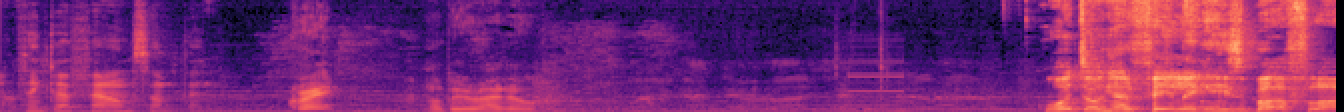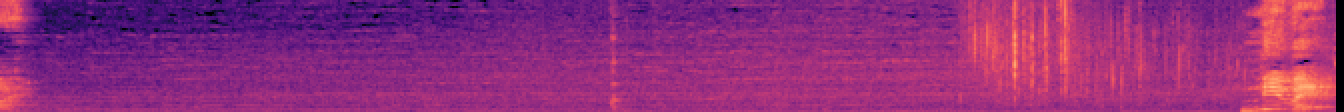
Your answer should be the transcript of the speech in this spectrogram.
I think I found something. great. I'll be right over. Why do I get a feeling he's a butterfly? Knew it!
